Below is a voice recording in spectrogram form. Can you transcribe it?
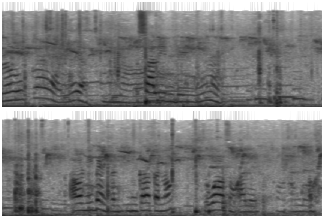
แล้วก็เนี่ยอยากกินนะซาลินบิง เอาอันนี้แบ่งกันกินก็แล้วกันเนาะหรือว่าเอาสองอันเลยสองอันเลย โอเค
